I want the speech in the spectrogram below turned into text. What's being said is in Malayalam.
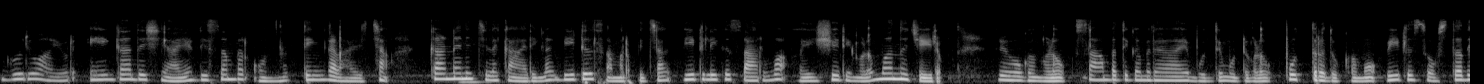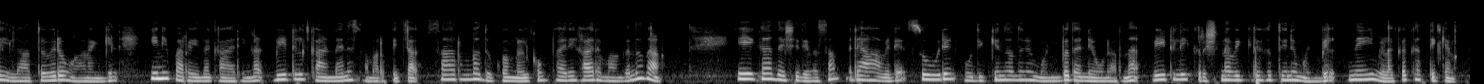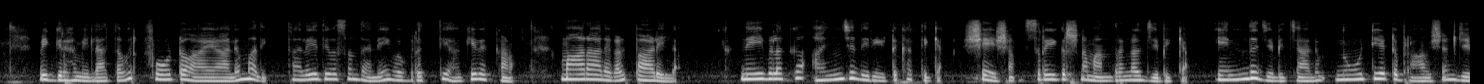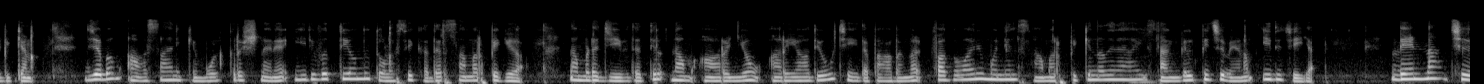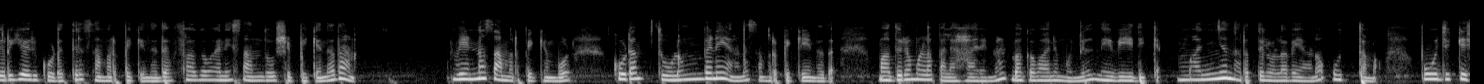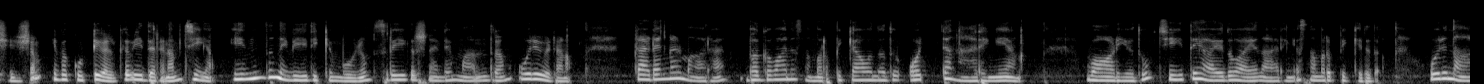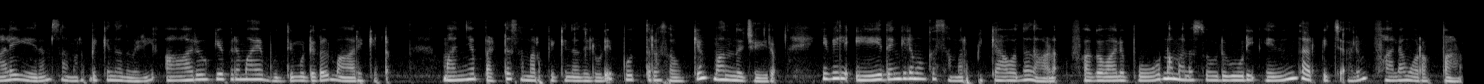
ഗുരുവായൂർ ഏകാദശിയായ ഡിസംബർ ഒന്ന് തിങ്കളാഴ്ച. കണ്ണന് ചില കാര്യങ്ങൾ വീട്ടിൽ സമർപ്പിച്ചാൽ വീട്ടിലേക്ക് സർവ ഐശ്വര്യങ്ങളും വന്നു ചേരും രോഗങ്ങളോ സാമ്പത്തികപരമായ ബുദ്ധിമുട്ടുകളോ പുത്രദുഃഖമോ വീട്ടിൽ സ്വസ്ഥതയില്ലാത്തവരോ ആണെങ്കിൽ ഇനി പറയുന്ന കാര്യങ്ങൾ വീട്ടിൽ കണ്ണന് സമർപ്പിച്ചാൽ സർവ ദുഃഖങ്ങൾക്കും പരിഹാരമാകുന്നതാണ്. ഏകാദശി ദിവസം രാവിലെ സൂര്യൻ ഉദിക്കുന്നതിനു മുൻപ് തന്നെ ഉണർന്ന് വീട്ടിലെ കൃഷ്ണ വിഗ്രഹത്തിനു മുൻപിൽ നെയ് വിളക്ക് കത്തിക്കണം. വിഗ്രഹമില്ലാത്തവർ ഫോട്ടോ ആയാലും മതി. തലേ ദിവസം തന്നെ ഇവ വൃത്തിയാക്കി വെക്കണം. മാറാലകൾ പാടില്ല. നെയ്വിളക്ക് അഞ്ച് തിരിയിട്ട് കത്തിക്കാം. ശേഷം ശ്രീകൃഷ്ണ മന്ത്രങ്ങൾ ജപിക്കാം. എന്ത് ജപിച്ചാലും നൂറ്റിയെട്ട് പ്രാവശ്യം ജപിക്കണം. ജപം അവസാനിക്കുമ്പോൾ കൃഷ്ണന് ഇരുപത്തിയൊന്ന് തുളസി കതിർ സമർപ്പിക്കുക. നമ്മുടെ ജീവിതത്തിൽ നാം അറിഞ്ഞോ അറിയാതെയോ ചെയ്ത പാപങ്ങൾ ഭഗവാന് മുന്നിൽ സമർപ്പിക്കുന്നതിനായി സങ്കല്പിച്ചു വേണം ഇത് ചെയ്യാൻ. വെണ്ണ ചെറിയൊരു കുടത്തിൽ സമർപ്പിക്കുന്നത് ഭഗവാനെ സന്തോഷിപ്പിക്കുന്നതാണ്. വെണ്ണ സമർപ്പിക്കുമ്പോൾ കുടം തുളുമ്പനെയാണ് സമർപ്പിക്കേണ്ടത്. മധുരമുള്ള പലഹാരങ്ങൾ ഭഗവാന് മുന്നിൽ നിവേദിക്കാം. മഞ്ഞ നിറത്തിലുള്ളവയാണ് ഉത്തമം. പൂജയ്ക്ക് ശേഷം ഇവ കുട്ടികൾക്ക് വിതരണം ചെയ്യാം. എന്ത് നിവേദിക്കുമ്പോഴും ശ്രീകൃഷ്ണന്റെ മന്ത്രം ഉരുവിടണം. കടങ്ങൾ മാറാൻ ഭഗവാന് സമർപ്പിക്കാവുന്നത് ഒറ്റ നാരങ്ങയാണ്. വാടിയതോ ചീത്തയായതോ ആയ നാരങ്ങ സമർപ്പിക്കരുത്. ഒരു നാളികേരം സമർപ്പിക്കുന്നത് വഴി ആരോഗ്യപരമായ ബുദ്ധിമുട്ടുകൾ മാറിക്കിട്ടും. മഞ്ഞപ്പട്ട് സമർപ്പിക്കുന്നതിലൂടെ പുത്രസൗഖ്യം വന്നു ചേരും. ഇവയിൽ ഏതെങ്കിലുമൊക്കെ സമർപ്പിക്കാവുന്നതാണ്. ഭഗവാന് പൂർണ മനസ്സോടുകൂടി എന്തർപ്പിച്ചാലും ഫലം ഉറപ്പാണ്.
